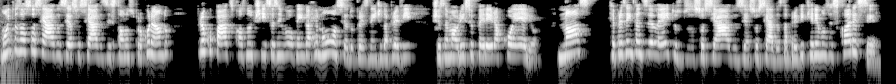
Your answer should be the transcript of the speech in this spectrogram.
Muitos associados e associadas estão nos procurando, preocupados com as notícias envolvendo a renúncia do presidente da Previ, José Maurício Pereira Coelho. Nós, representantes eleitos dos associados e associadas da Previ, queremos esclarecer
